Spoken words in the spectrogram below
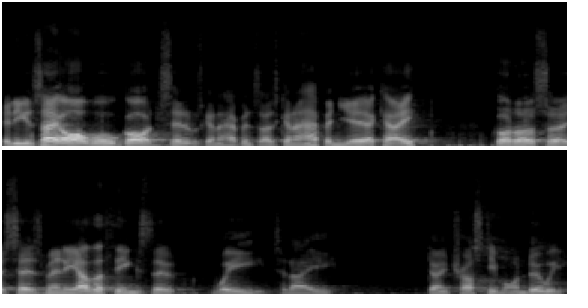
And you can say, Oh, well, God said it was going to happen, so it's going to happen. Yeah, okay. God also says many other things that we today don't trust Him on, do we?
